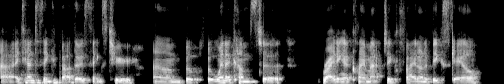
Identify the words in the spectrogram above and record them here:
uh, I tend to think about those things too. Um, but but when it comes to writing a climactic fight on a big scale,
